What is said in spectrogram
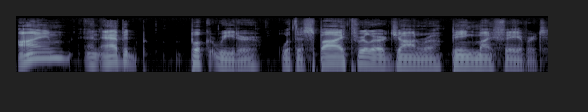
I'm an avid book reader, with the spy thriller genre being my favorite.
